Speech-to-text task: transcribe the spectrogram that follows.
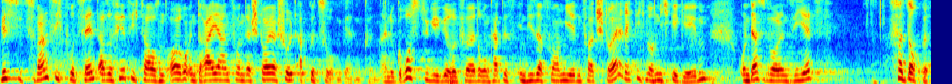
bis zu 20 Prozent, also 40.000 Euro in drei Jahren von der Steuerschuld abgezogen werden können. Eine großzügigere Förderung hat es in dieser Form jedenfalls steuerrechtlich noch nicht gegeben. Und das wollen Sie jetzt verdoppeln.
